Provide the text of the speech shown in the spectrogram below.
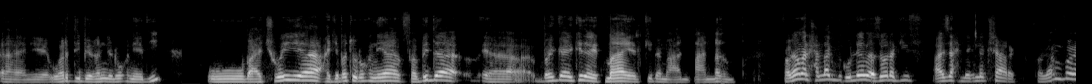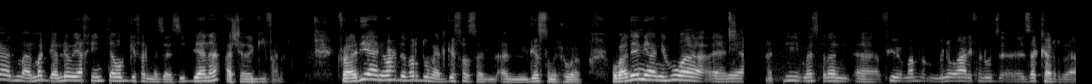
آه، يعني وردي بيغني الأغنية دي وبعد شوية عجبته الأغنية فبدأ بقى كده يتمايل كده مع مع النغم. فقام الحلاق بيقول له يا زول كيف عايز أحلق لك شعرك. فقام المك قال له يا أخي أنت وقف المزازيك دي أنا عشان اجيف أنا. فدي يعني واحدة برضو من القصص ال- القصة مشهورة. وبعدين يعني هو يعني دي مثلا آه، في منو أعرف إنه ذكر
